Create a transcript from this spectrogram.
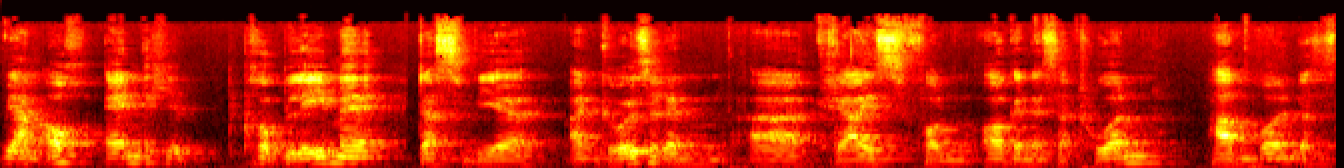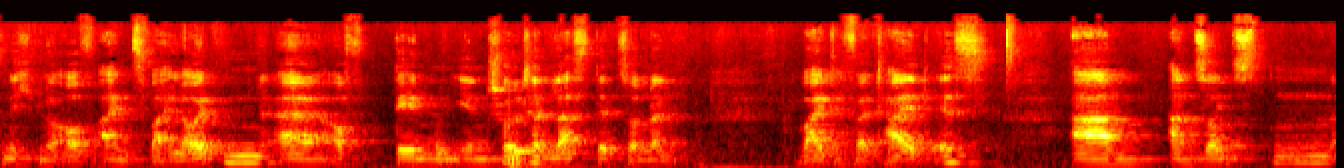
Wir haben auch ähnliche Probleme, dass wir einen größeren äh, Kreis von Organisatoren haben wollen, dass es nicht nur auf ein, zwei Leuten äh, auf denen ihren Schultern lastet, sondern weiter verteilt ist. Ähm, ansonsten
